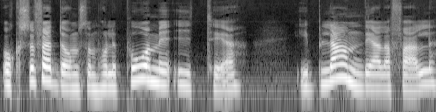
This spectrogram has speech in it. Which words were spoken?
Också för att de som håller på med IT, ibland i alla fall,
